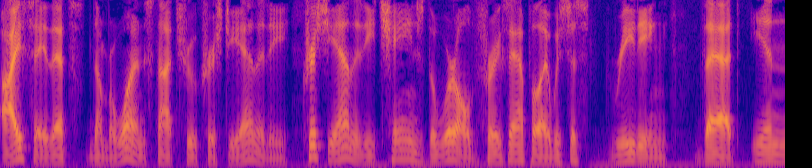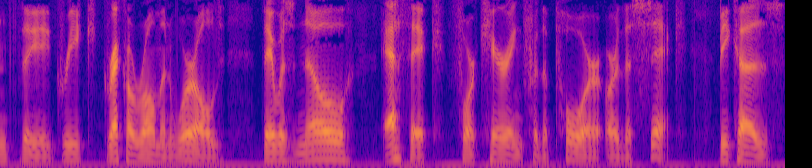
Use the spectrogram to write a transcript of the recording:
I say that's number one, it's not true Christianity. Christianity changed the world. For example, I was just reading that in the Greek Greco Roman world, there was no ethic for caring for the poor or the sick because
